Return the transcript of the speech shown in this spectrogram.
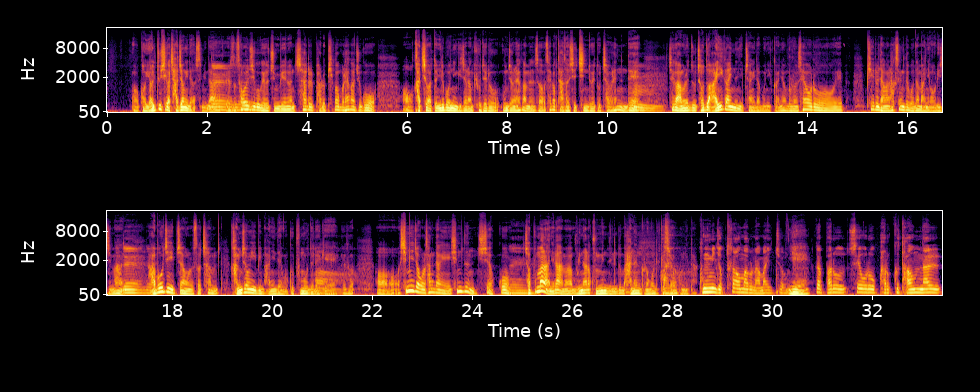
어, 거의 12시가 자정이 되었습니다. 네, 그래서 네. 서울지국에서 준비해놓은 차를 바로 픽업을 해가지고 어, 같이 왔던 일본인 기자랑 교대로 운전을 해가면서 새벽 5시에 진도에 도착을 했는데 음. 제가 아무래도 저도 아이가 있는 입장이다 보니까요. 물론 세월호에 피해를 당한 학생들보다 많이 어리지만 네, 네. 아버지 입장으로서 참 감정이입이 많이 되고 그 부모들에게 아. 그래서 어 심리적으로 상당히 힘든 취재였고 네. 저뿐만 아니라 아마 우리나라 국민들도 많은 그런 걸 아유. 봅니다. 국민적 트라우마로 남아 있죠. 예, 그러니까 바로 세월호 바로 그 다음 날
